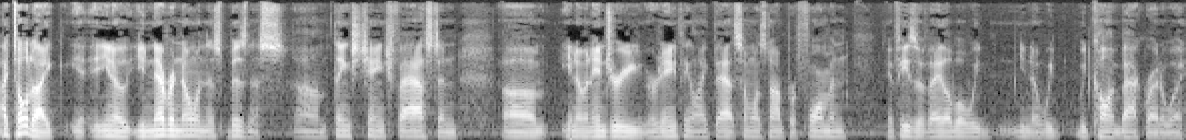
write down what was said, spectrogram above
I told Ike, you know, you never know in this business. Um, things change fast, and um, you know, an injury or anything like that, someone's not performing. If he's available, we'd you know, we'd we'd call him back right away.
